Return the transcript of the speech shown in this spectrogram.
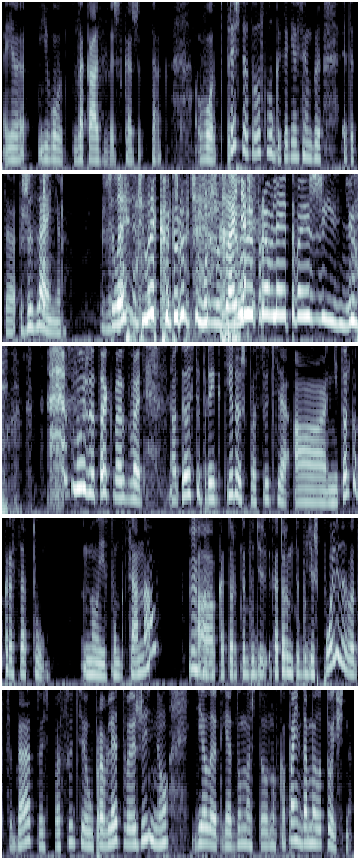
э, его заказываешь, скажем так. Вот. Прежде всего, это услуга, как я всем говорю, это жизайнер. Человек, человек который, почему, почему который управляет твоей жизнью. Можно так назвать. Ну, то есть ты проектируешь, по сути, а, не только красоту, но и функционал, uh-huh. который ты будешь, которым ты будешь пользоваться, да, то есть, по сути, управляет твоей жизнью, но делает, я думаю, что, ну, в компании Домео точно,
